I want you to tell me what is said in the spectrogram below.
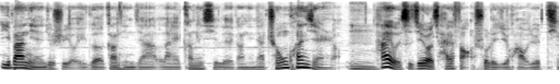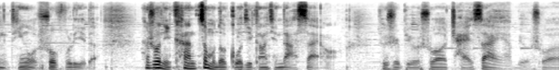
一八年就是有一个钢琴家来钢琴系列的钢琴家陈宏宽先生，嗯他有一次接受采访说了一句话，我觉得挺挺有说服力的。他说：“你看这么多国际钢琴大赛啊，就是比如说柴赛呀，比如说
